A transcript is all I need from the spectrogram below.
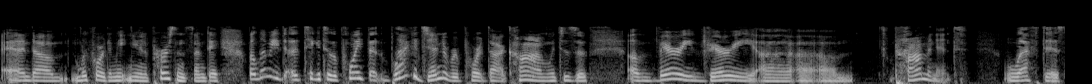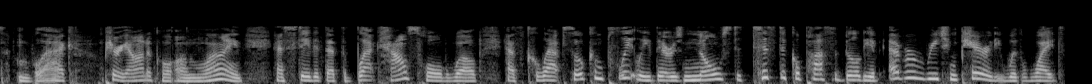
and um, look forward to meeting you in person someday. But let me uh, take it to the point that BlackAgendaReport.com, which is a, a very, very uh, uh um, prominent leftist black periodical online has stated that the black household wealth has collapsed so completely there is no statistical possibility of ever reaching parity with whites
